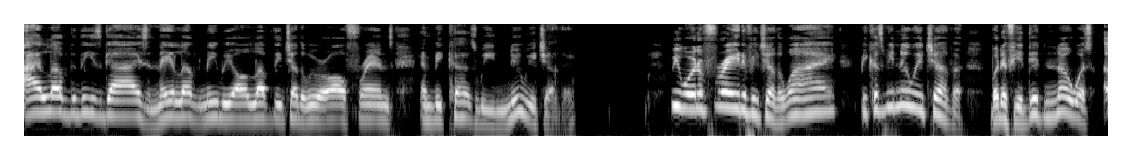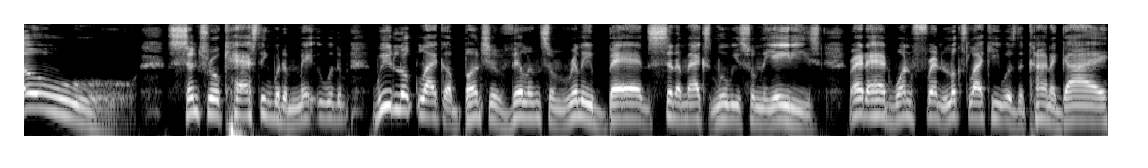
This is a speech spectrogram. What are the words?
I loved these guys and they loved me. We all loved each other. We were all friends. And because we knew each other, we weren't afraid of each other. Why? Because we knew each other. But if you didn't know us, oh, central casting would have made, we looked like a bunch of villains from really bad Cinemax movies from the 80s, right? I had one friend looks like he was the kind of guy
